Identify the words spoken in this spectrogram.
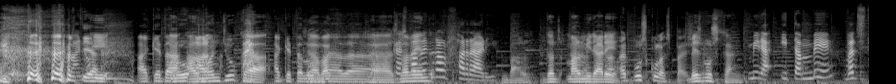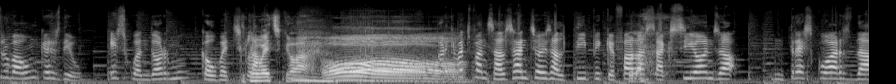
Hòstia, I aquest a- alumne, el monjo que, aquest que, va, de... que es que es va vendre al Ferrari. Val, doncs me'l miraré. Et busco les pàgines. Ves buscant. Mira, i també vaig trobar un que es diu És quan dormo que ho veig Que clar. ho veig clar. Oh! Perquè vaig pensar, el Sancho és el típic que fa les seccions a tres quarts de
